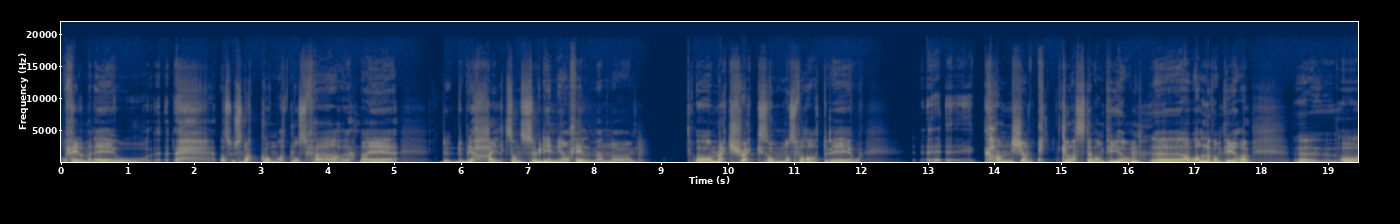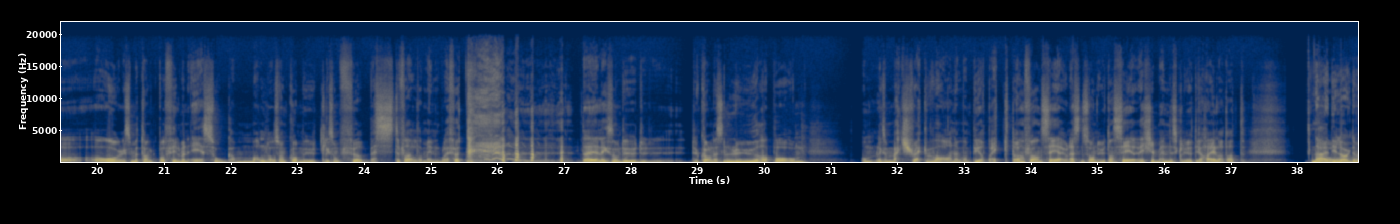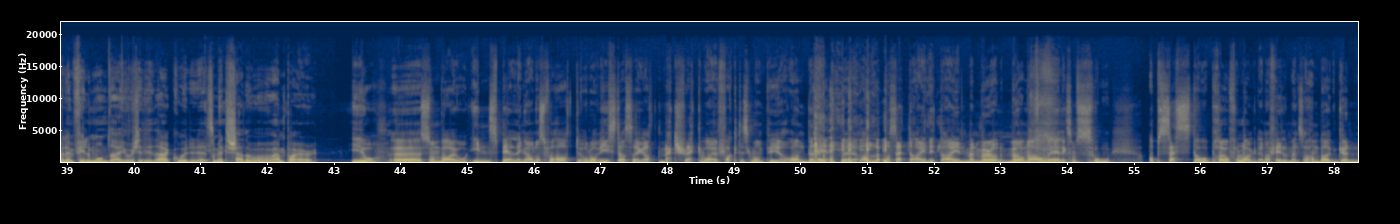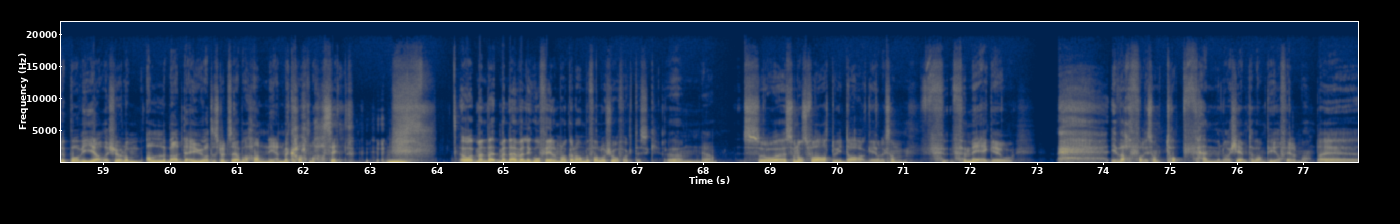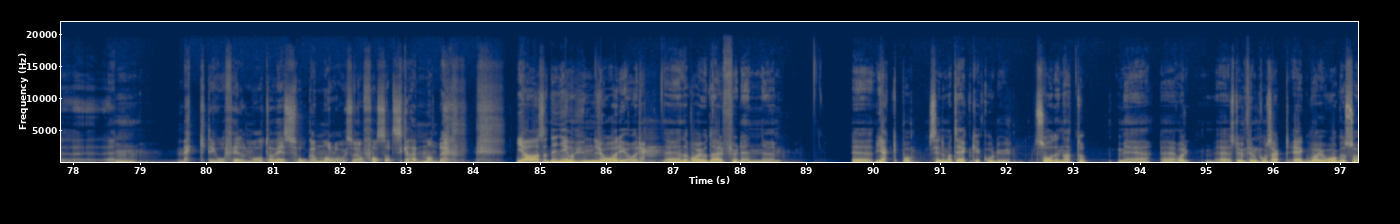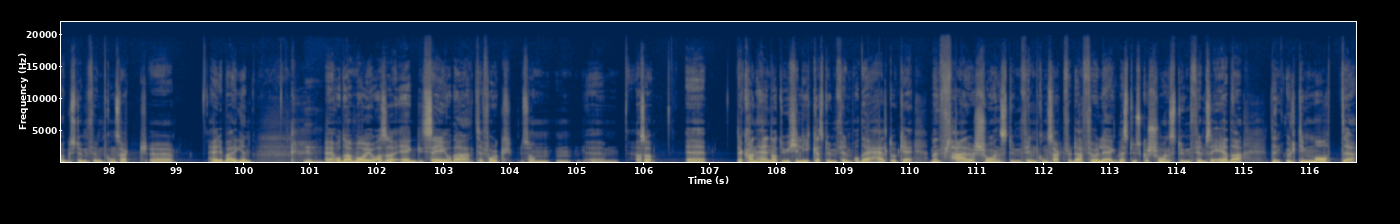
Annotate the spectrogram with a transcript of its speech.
og, filmen er jo eh, Altså, hun snakker om atmosfære. Det er du, du blir helt sånn sugd inn i den filmen, og, og Mac Shrek som Nosferatu er jo eh, kanskje den ekleste vampyren eh, av alle vampyrer. Eh, og, og liksom med tanke på at filmen er så gammel. Altså Han kom ut liksom før besteforeldrene mine ble født. Eh, det er liksom Du, du, du kan nesten lure på om om liksom Max Shrek var han en vampyr på ekte. For han ser jo nesten sånn ut. Han ser ikke menneskelig ut i det hele tatt. Nei, de lagde vel en film om det, gjorde ikke de det? Hvor, som heter Shadow of Vampire. Jo, uh, som var jo innspilling av Nosferatu, og da viste det seg at Max Shrek var en faktisk vampyr, og han dreper alle på settet én etter én, men Murnau er liksom så obsessed av å prøve å få lagd denne filmen, så han bare gønner på videre, selv om alle bare dauer, og til slutt så er det bare han igjen med kameraet sitt. Og, men, det, men det er en veldig god film, og kan jeg anbefale å se, faktisk. Um, Ja. så, så Nosferatu i dag er jo liksom For meg er jo i hvert fall i sånn topp fem når det kommer til vampyrfilmer. Det er en mektig god film, og til å være så gammel òg, så er han fortsatt skremmende. Ja, altså, den er jo 100 år i år. Eh, det var jo derfor den eh, eh, gikk på Cinemateket, hvor du så den nettopp med eh, eh, stumfilmkonsert. Jeg var jo òg og så stumfilmkonsert eh, her i Bergen. Eh, og da var jo Altså, jeg sier jo det til folk som mm, um, Altså, eh, det kan hende at du ikke liker stumfilm, og det er helt ok, men fær å se en stumfilmkonsert, for det føler jeg, hvis du skal se en stumfilm, så er det den ultimate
